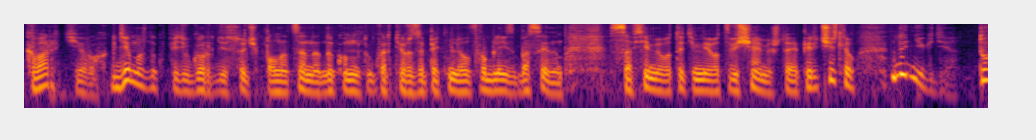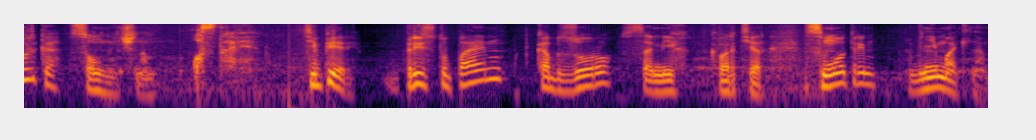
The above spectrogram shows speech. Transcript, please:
квартиру. Где можно купить в городе Сочи полноценную однокомнатную квартиру за 5 миллионов рублей с бассейном? Со всеми вот этими вот вещами, что я перечислил? Да нигде. Только в Солнечном острове. Теперь приступаем к обзору самих квартир. Смотрим внимательно.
